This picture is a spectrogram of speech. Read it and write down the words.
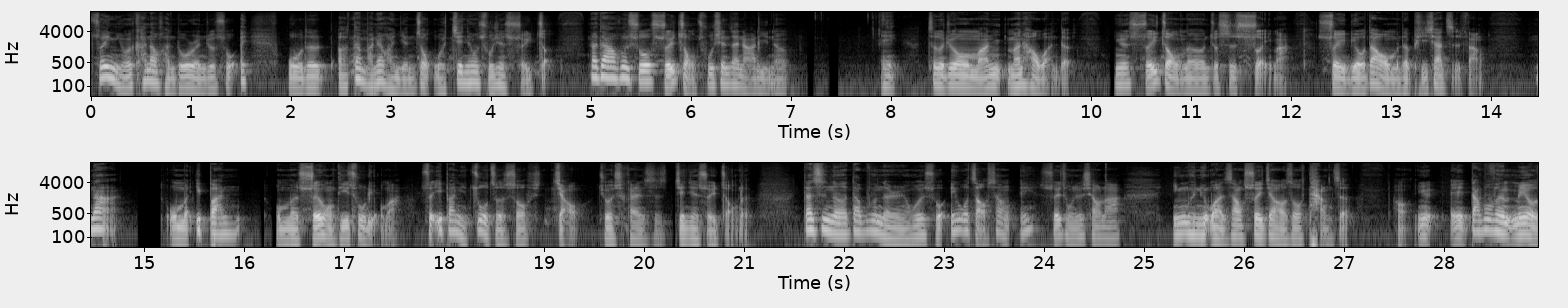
所以你会看到很多人就说：“哎，我的呃蛋白尿很严重，我渐渐会出现水肿。”那大家会说水肿出现在哪里呢？哎，这个就蛮蛮好玩的，因为水肿呢就是水嘛，水流到我们的皮下脂肪，那我们一般我们水往低处流嘛，所以一般你坐着的时候脚就会开始渐渐水肿了。但是呢，大部分的人会说，哎，我早上哎水肿就消啦，因为你晚上睡觉的时候躺着，好，因为哎大部分没有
